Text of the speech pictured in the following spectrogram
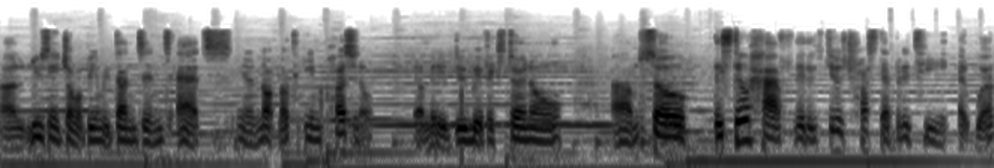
uh, losing a job or being redundant as you know not not taking personal. You know maybe do with external um, so they still have they still trust their ability at work.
